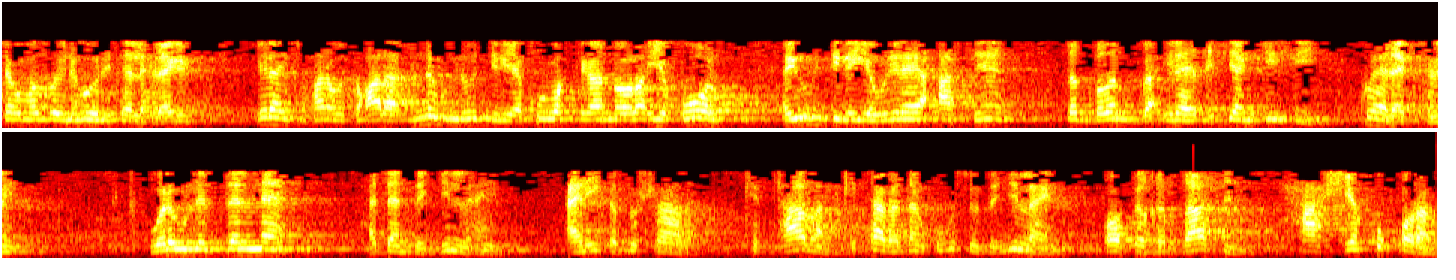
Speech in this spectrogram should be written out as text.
soo ummad way nagu risaale halaagay ilaahay subhanahu wa ta'ala inagu inoo digaya ku waqtiga noola iyo kuwal ayuu digaya ilaahay caasiyeen dad badan ba ilaahay cisyaankiisii ku halaagsamay walaw nazzalna hadan dajin lahayn alayka dushaada kitaaban kitaab hadan kugu soo dajin lahayn oo fi qirdaasin xaashiya ku qoran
